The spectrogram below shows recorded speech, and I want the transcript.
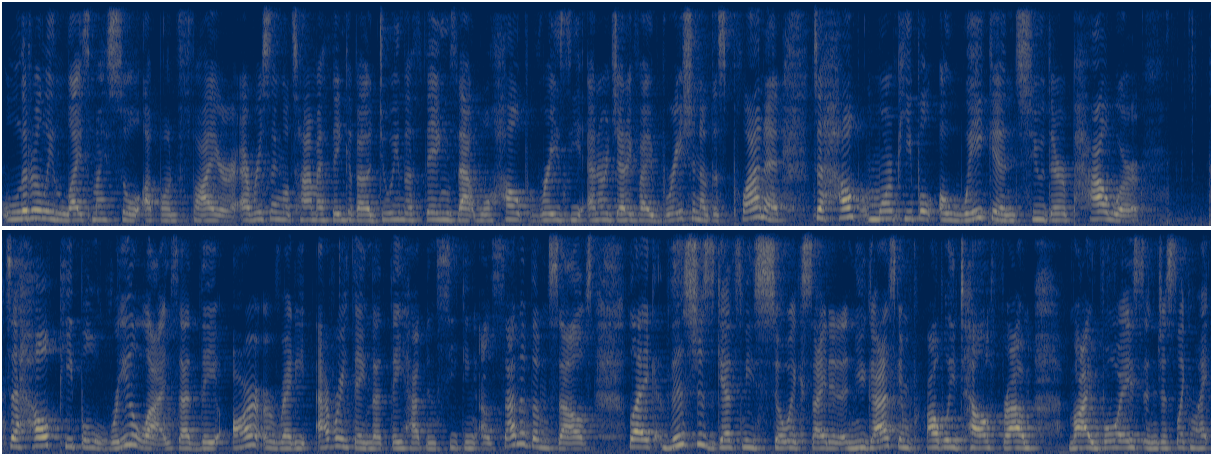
literally lights my soul up on fire every single time I think about doing the things that will help raise the energetic vibration of this planet to help more people awaken to their power to help people realize that they are already everything that they have been seeking outside of themselves. Like, this just gets me so excited. And you guys can probably tell from my voice and just like my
